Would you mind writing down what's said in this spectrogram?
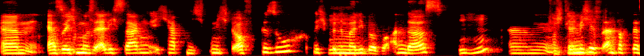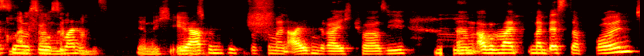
Ähm, also ich muss ehrlich sagen, ich habe nicht, nicht oft Besuch. Ich bin mhm. immer lieber woanders. Mhm. Ähm, für mich ist einfach das so, so, so mein, ja, nicht eher ja, für mich ist das so mein Eigenreich quasi. Mhm. Ähm, aber mein, mein bester Freund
